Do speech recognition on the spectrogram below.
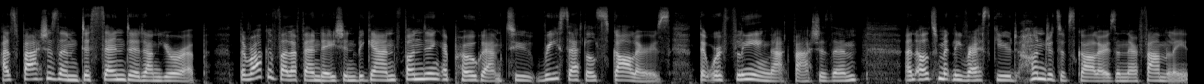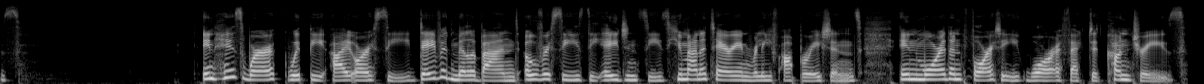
as fascism descended on Europe, the Rockefeller Foundation began funding a program to resettle scholars that were fleeing that fascism and ultimately rescued hundreds of scholars and their families. In his work with the IRC, David Miliband oversees the agency's humanitarian relief operations in more than 40 war affected countries,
